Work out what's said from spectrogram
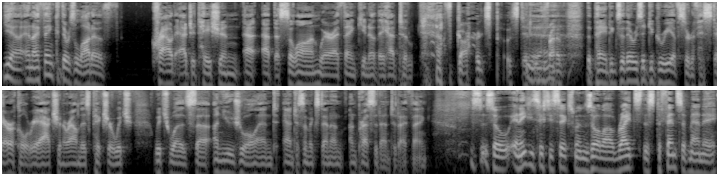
Yeah, and I think there was a lot of crowd agitation at, at the salon where I think, you know, they had to have guards posted yeah. in front of the painting. So there was a degree of sort of hysterical reaction around this picture, which, which was uh, unusual and, and to some extent un- unprecedented, I think. So in 1866, when Zola writes this defense of Manet,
